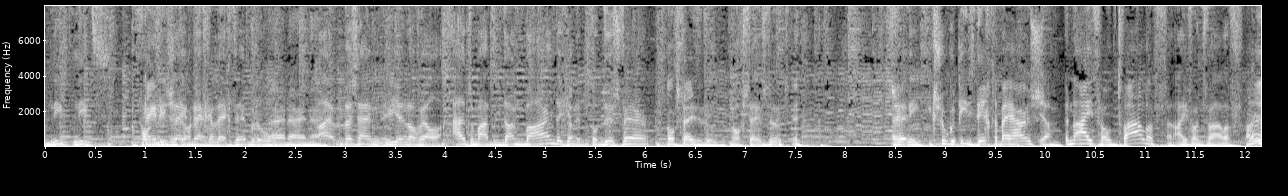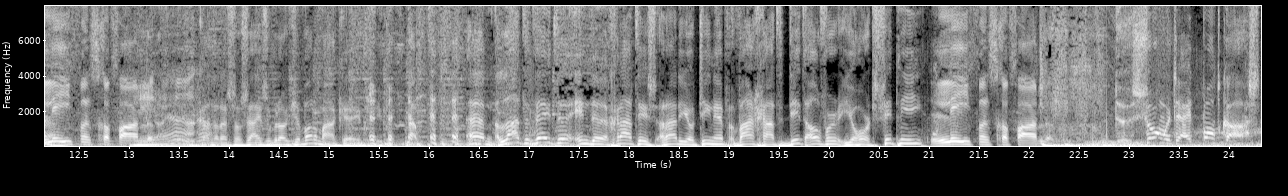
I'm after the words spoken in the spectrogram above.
niet, niet voor iedereen weggelegd, hè? Bedoel, Nee, nee, nee. Maar we zijn hier nog wel uitermate dankbaar dat je het tot dusver Nog steeds doen. nog steeds doet. Eh, ik zoek het iets dichter bij huis. Ja. Een iPhone 12. Een iPhone 12. Levensgevaarlijk. Je kan er een sausijs broodje warm maken. in principe. nou, ehm, laat het weten in de gratis Radio 10 app. Waar gaat dit over? Je hoort Sydney. Levensgevaarlijk. De Zomertijd Podcast.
